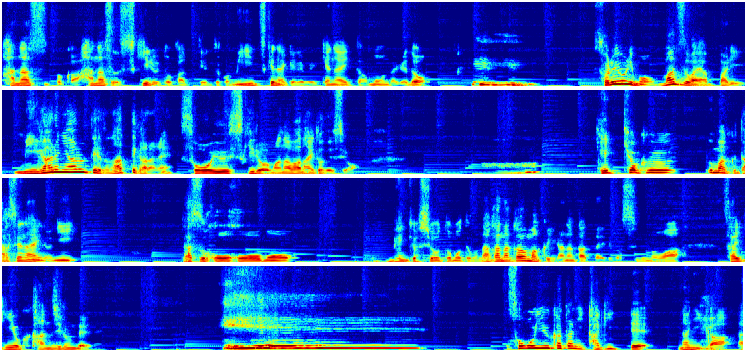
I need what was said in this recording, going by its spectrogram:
話すとか、話すスキルとかっていうとこ身につけなければいけないとは思うんだけど、うんうん。それよりも、まずはやっぱり、身軽にある程度なってからね、そういうスキルを学ばないとですよ。は結局、うまく出せないのに、出す方法も勉強しようと思っても、なかなかうまくいかなかったりとかするのは、最近よく感じるんだよね。あへえ。そういう方に限って、何か、え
